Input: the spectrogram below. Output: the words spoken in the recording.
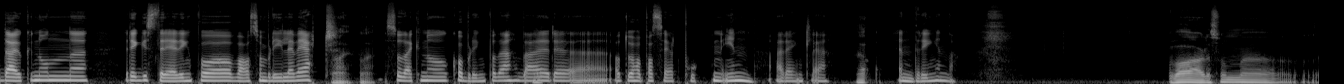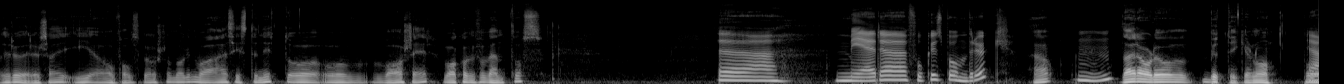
det er jo ikke noen eh, registrering på hva som blir levert. Nei, nei. Så det er ikke noe kobling på det. Det er eh, at du har passert porten inn, er egentlig Ja. endringen, da. Hva er det som eh, rører seg i avfallsbransjen om dagen? Hva er siste nytt, og, og hva skjer? Hva kan vi forvente oss? Uh, mer eh, fokus på ombruk. Ja, Mm. Der har du jo butikker nå på, Ja.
